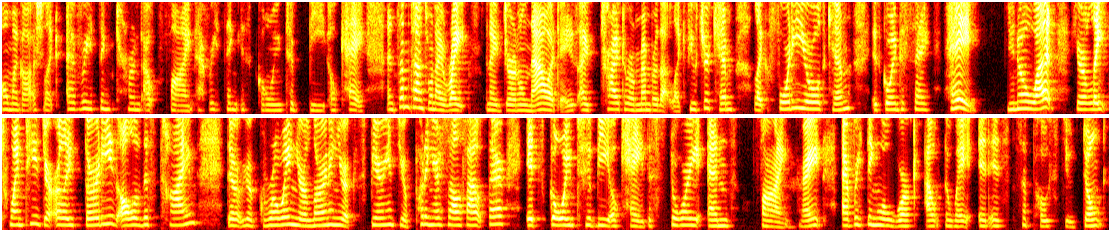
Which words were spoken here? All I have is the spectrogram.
oh my gosh, like everything turned out fine. Everything is going to be okay. And sometimes when I write and I journal nowadays, I try to remember that like future Kim, like 40 year old Kim, is going to say, hey, you know what? Your late 20s, your early 30s, all of this time, you're growing, you're learning, you're experiencing, you're putting yourself out there. It's going to be okay. The story ends fine, right? Everything will work out the way it is supposed to. Don't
